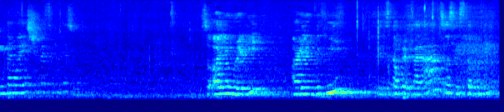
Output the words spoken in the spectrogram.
Então este vai ser o resumo. So are you ready? Are you with me? Vocês estão preparados? Vocês estão comigo?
